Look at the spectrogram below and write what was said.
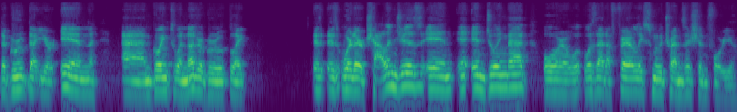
the group that you're in and going to another group like is, is, were there challenges in, in, in doing that, or was that a fairly smooth transition for you?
